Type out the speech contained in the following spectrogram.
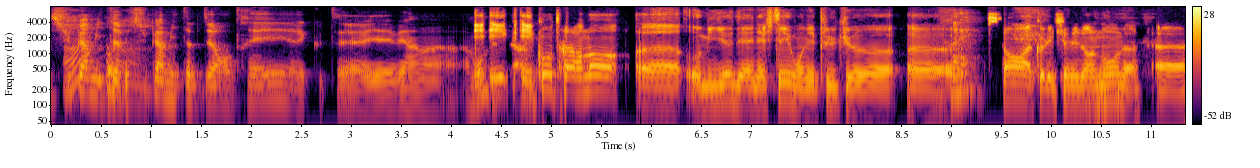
super Ah. meet-up, super meet-up de rentrée. Écoute, euh, il y avait un, un Et, monde et- et contrairement euh, au milieu des NFT où on n'est plus que euh, 100 à collectionner dans le monde, euh,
